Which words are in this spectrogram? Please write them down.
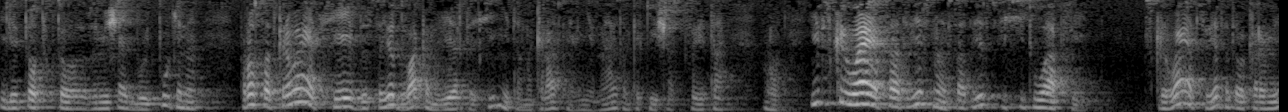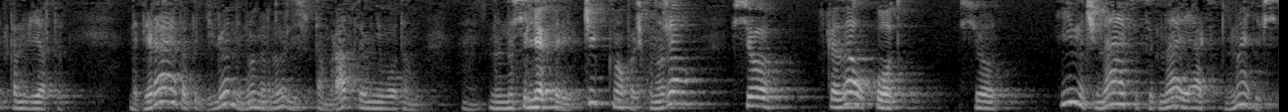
или тот, кто замещать будет Путина, просто открывает сейф, достает два конверта, синий там и красный, не знаю там какие сейчас цвета. Вот. И вскрывает, соответственно, в соответствии с ситуацией. Вскрывает цвет этого конверта. набирает определенный номер, ну или там рация у него там э, на, на селекторе, чик, кнопочку нажал, все, сказал код, все, и начинается цепная реакция, понимаете, все,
